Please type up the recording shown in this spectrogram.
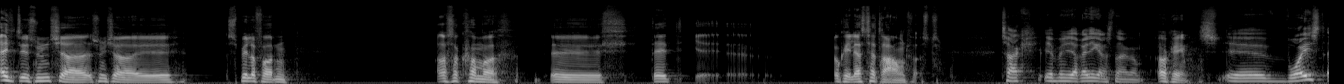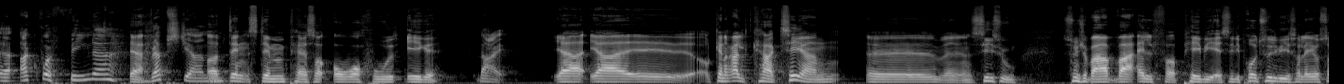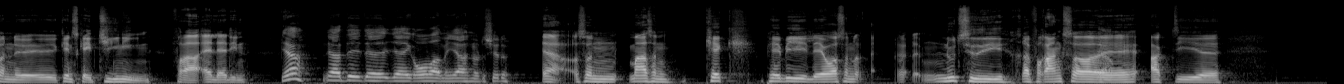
alt det synes jeg, synes jeg øh, spiller for den. Og så kommer... Øh, det, øh, okay, lad os tage dragen først. Tak, jeg vil jeg rigtig gerne snakke om. Okay, Øh, voiced af Aquafina, Ja. rapstjernen. og den stemme passer overhovedet ikke. Nej, Jeg, jeg øh, generelt karakteren, øh, Sisu, synes jeg bare var alt for peppy. Altså, de prøvede tydeligvis at lave sådan øh, genskab genien fra Aladdin. ja, ja det, det jeg er ikke overvejet, men ja, når du siger det. Ja, og sådan meget sådan kæk, peppy, laver sådan re- nutidige referencer-agtige. Øh,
